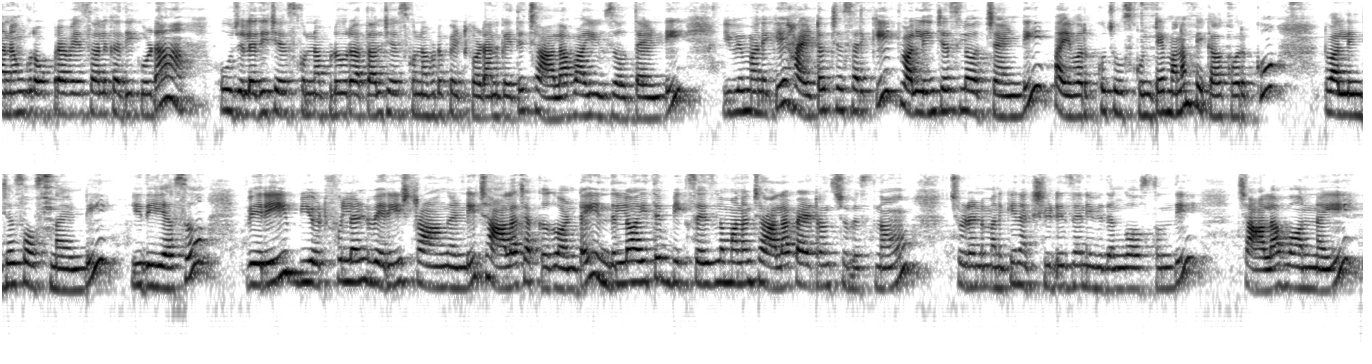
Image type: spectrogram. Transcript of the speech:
మనం గృహప్రవేశాలకు అది కూడా పూజలు అది చేసుకున్నప్పుడు వ్రతాలు చేసుకున్నప్పుడు పెట్టుకోవడానికి అయితే చాలా బాగా యూజ్ అవుతాయండి. ఇవి మనకి హైట్ వచ్చేసరికి ట్వెల్వ్ ఇంచెస్లో వచ్చాయండి. పై వరకు చూసుకుంటే మనం పికాక్ వరకు ట్వెల్వ్ ఇంచెస్ వస్తున్నాయండి. ఈ diyas very beautiful and very strong అండి. చాలా చక్కగా ఉంటాయి. ఇందులో అయితే బిగ్ సైజ్లో మనం చాలా ప్యాటర్న్స్ చూపిస్తున్నాము. చూడండి మనకి నెక్స్ట్ డిజైన్ ఈ విధంగా వస్తుంది. చాలా బాగున్నాయి.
